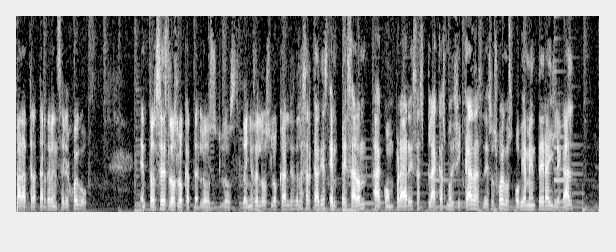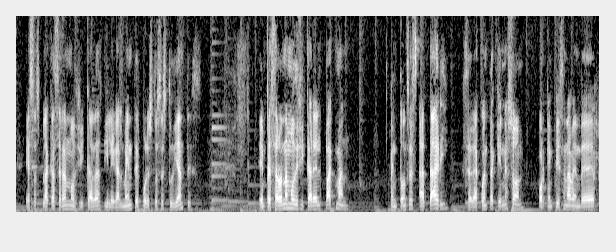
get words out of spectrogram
para tratar de vencer el juego. Entonces los, los, los, dueños de los locales de las Arcadias empezaron a comprar esas placas modificadas de esos juegos. Obviamente era ilegal. Esas placas eran modificadas ilegalmente por estos estudiantes. Empezaron a modificar el Pac-Man. Entonces Atari se da cuenta quiénes son porque empiezan a vender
